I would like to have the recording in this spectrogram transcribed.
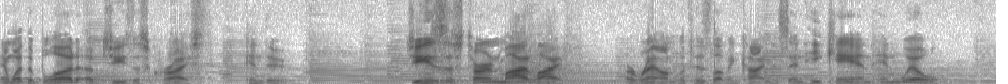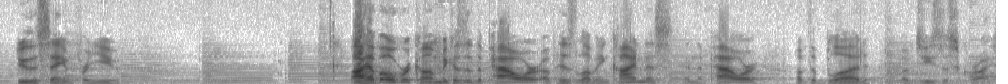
and what the blood of Jesus Christ can do. Jesus turned my life around with his loving kindness, and he can and will do the same for you. I have overcome because of the power of his loving kindness and the power of the blood of Jesus Christ.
